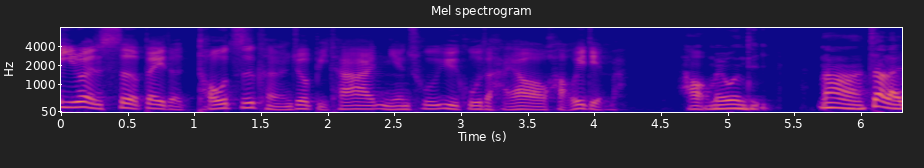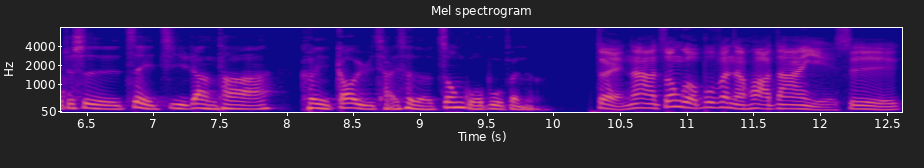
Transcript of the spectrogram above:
利润设备的投资可能就比他年初预估的还要好一点吧。好，没问题。那再来就是这一季让他可以高于猜测的中国部分呢？对，那中国部分的话，当然也是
